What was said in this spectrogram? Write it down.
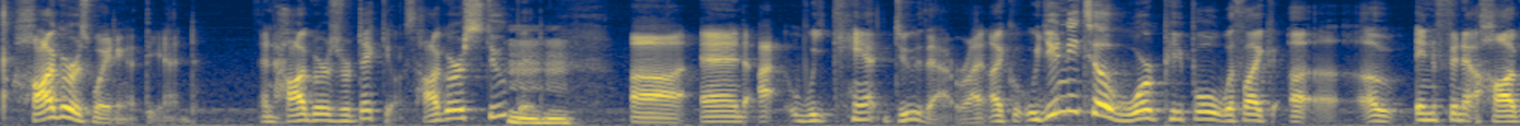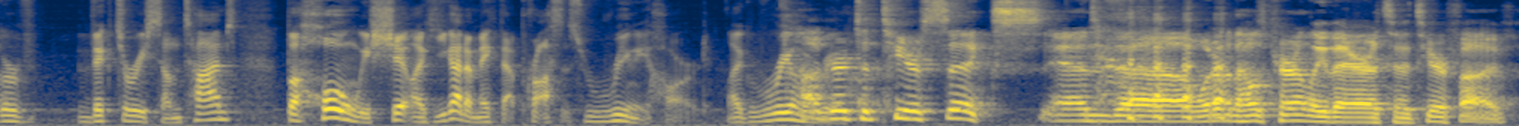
hogger is waiting at the end and hogger is ridiculous. Hogger is stupid. Mm-hmm. uh, and I, we can't do that right? Like you need to award people with like a, a infinite hogger victory sometimes, but holy shit, like you got to make that process really hard, like really. Hogger really to tier six and uh, whatever the hell's currently there to tier five.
